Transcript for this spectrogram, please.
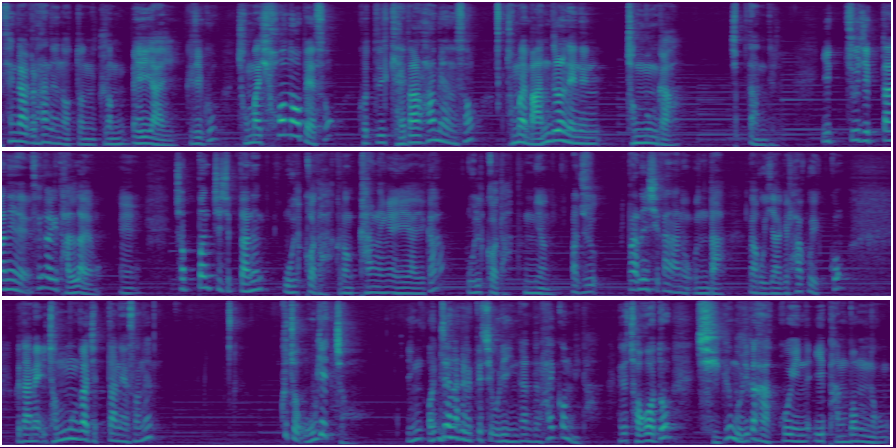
생각을 하는 어떤 그런 AI 그리고 정말 현업에서 그것들을 개발하면서 정말 만들어내는 전문가 집단들 이두 집단의 생각이 달라요. 예. 첫 번째 집단은 올 거다. 그런 강 AI가 올 거다. 분명히 아주 빠른 시간 안에 온다 라고 이야기를 하고 있고 그 다음에 전문가 집단에서는 그죠 오겠죠. 언제나 그랬듯이 우리 인간들 할 겁니다. 그래서 적어도 지금 우리가 갖고 있는 이 방법론,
